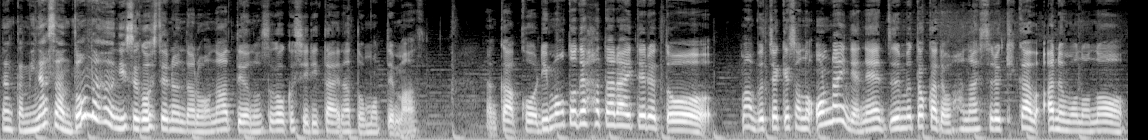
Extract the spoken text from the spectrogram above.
なんか皆さんどんな風に過ごしてるんだろうなっていうのをすごく知りたいなと思ってます。なんかこうリモートで働いてるとまあぶっちゃけそのオンラインでね Zoom とかでお話しする機会はあるものの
